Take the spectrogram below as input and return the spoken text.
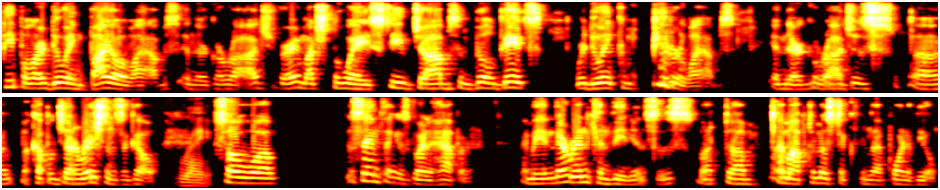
people are doing biolabs in their garage, very much the way Steve Jobs and Bill Gates were doing computer labs in their garages uh, a couple generations ago. Right. So uh, the same thing is going to happen. I mean, there are inconveniences, but um, I'm optimistic from that point of view.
